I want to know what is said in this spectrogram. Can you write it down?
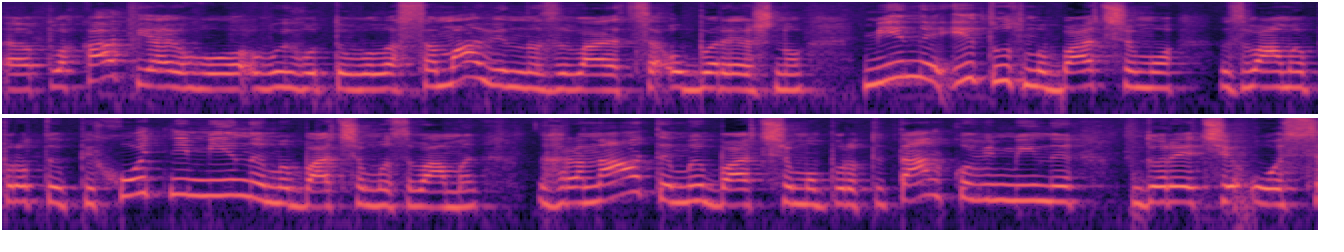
е, плакат. Я його виготовила сама. Він називається Обережно міни. І тут ми бачимо з вами протипіхотні міни. Ми бачимо з вами гранати. Ми бачимо протитанкові міни. До речі, ось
